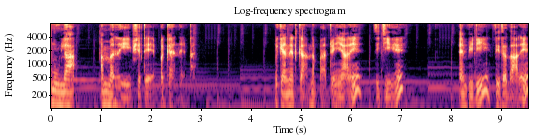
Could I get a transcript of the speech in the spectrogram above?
မူလအမရေဖြစ်တဲ့ Paganet Paganet ကနှစ်ပတ်တွင်ရတယ်စီကြည့်တယ် MPD သိသက်တာတယ်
